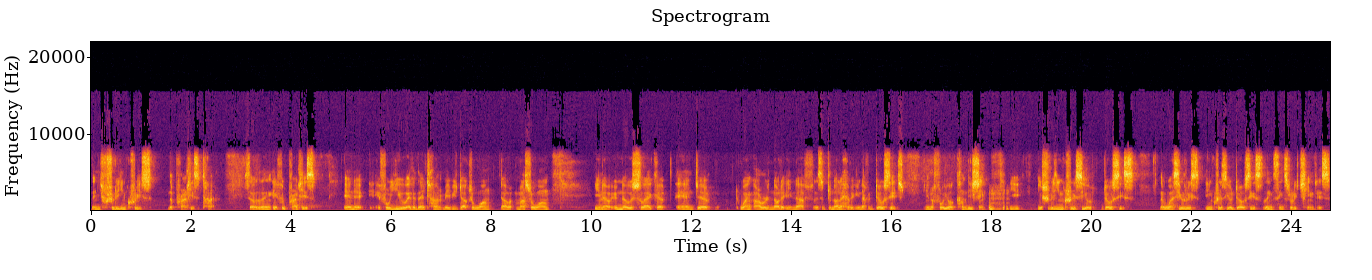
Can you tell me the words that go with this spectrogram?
then you should increase the practice time. So then, if you practice, and uh, for you at that time, maybe Dr. Wang, uh, Master Wang, you know, knows like, uh, and uh, one hour not enough. So do not have enough dosage, you know, for your condition. you you should increase your doses. Then once you re- increase your doses, then things really changes.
